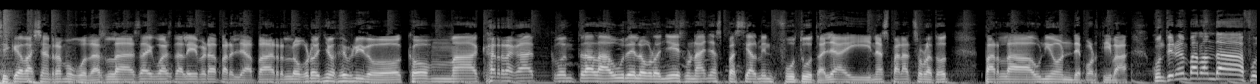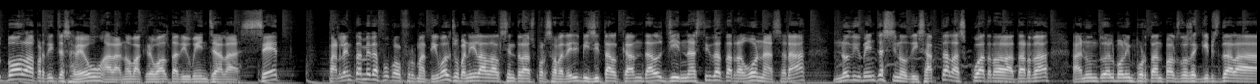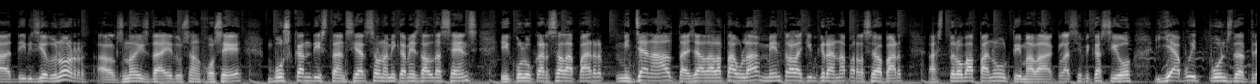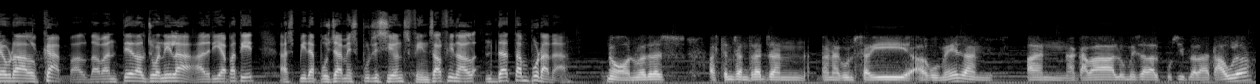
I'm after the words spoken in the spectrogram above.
Sí que baixen remogudes les aigües de l'Ebre per allà, per Logroño, de nhi Com ha carregat contra la U de Logroñés un any especialment fotut allà i inesperat, sobretot, per la Unió Deportiva. Continuem parlant de futbol. El partit, ja sabeu, a la nova Creu Alta diumenge a les 7 Parlem també de futbol formatiu. El juvenil A del Centre d'Esport Sabadell visita el camp del Gimnàstic de Tarragona. Serà no diumenge, sinó dissabte a les 4 de la tarda en un duel molt important pels dos equips de la Divisió d'Honor. Els nois d'Edu San José busquen distanciar-se una mica més del descens i col·locar-se a la part mitjana alta ja de la taula, mentre l'equip grana, per la seva part, es troba penúltim a la classificació i ha 8 punts de treure el cap. El davanter del juvenil A, Adrià Petit, aspira a pujar més posicions fins al final de temporada. No, nosaltres estem centrats en, en aconseguir alguna més, en, en acabar el més a dalt possible la taula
